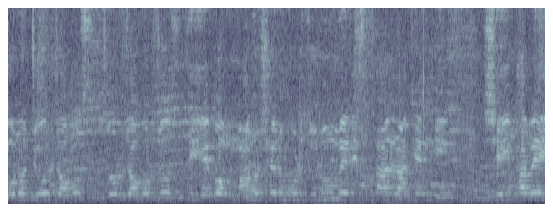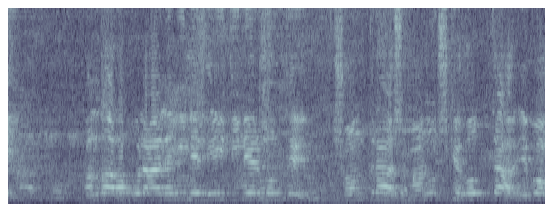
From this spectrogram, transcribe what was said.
কোনো জোর জোর জবরদস্তি এবং মানুষের উপর জুলুমের স্থান রাখেননি। সেইভাবেই আল্লাহ রাবুল আলমিনের এই দিনের মধ্যে সন্ত্রাস, মানুষকে হত্যা এবং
